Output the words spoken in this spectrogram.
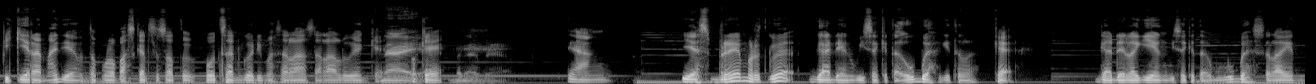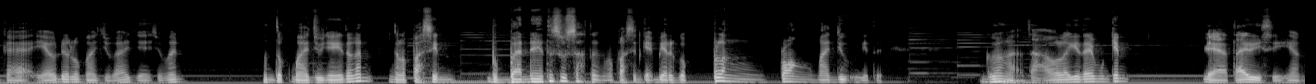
pikiran aja untuk melepaskan sesuatu keputusan gue di masa-masa lalu yang kayak Nah, iya, oke benar-benar. yang ya sebenarnya menurut gue gak ada yang bisa kita ubah gitu loh. Kayak gak ada lagi yang bisa kita ubah selain kayak ya udah lu maju aja. Cuman untuk majunya itu kan ngelepasin bebannya itu susah tuh ngelepasin kayak biar gue pleng plong maju gitu. Gue nggak tahu lagi tapi mungkin ya tadi sih yang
